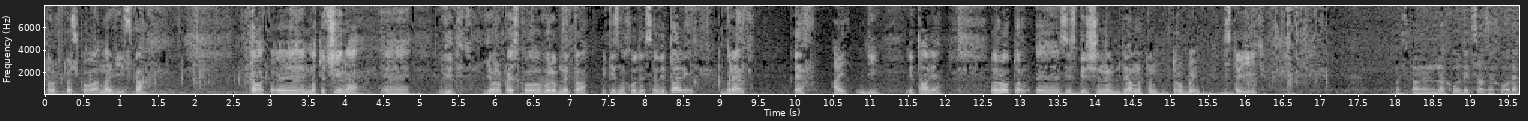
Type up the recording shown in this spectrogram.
трьохточкова навіска. Так, е, моточина е, від європейського виробника, який знаходиться в Італії, бренд FID Італія. Ротор е, зі збільшеним діаметром труби стоїть. Ось там він знаходиться, заходить.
